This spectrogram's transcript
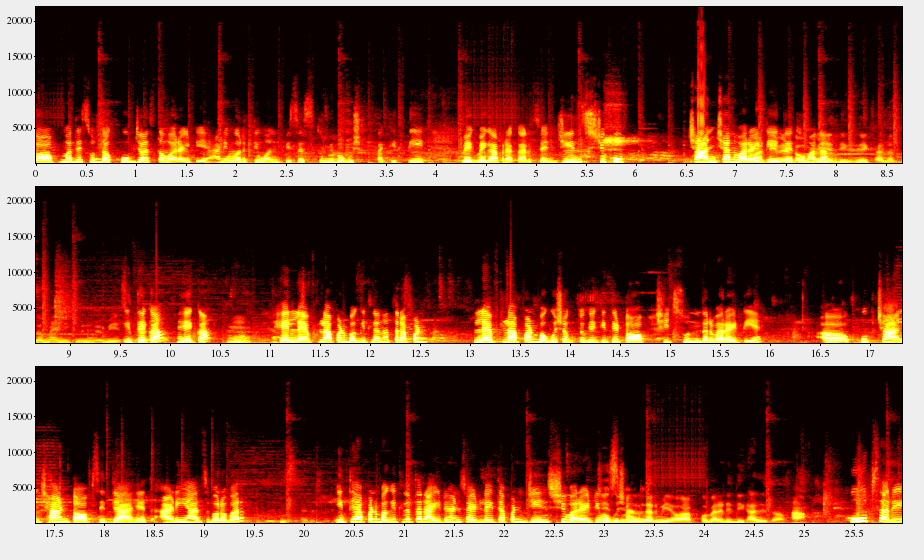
टॉपमध्ये सुद्धा खूप जास्त व्हरायटी आहे आणि वरती वन पीसेस तुम्ही बघू शकता किती वेगवेगळ्या प्रकारचे. जीन्सची खूप छान छान व्हरायटी येते तुम्हाला। इथे का? हे का? हे लेफ्टला आपण बघितलं ना तर आपण लेफ्टला आपण बघू शकतो की किती टॉपची सुंदर व्हरायटी आहे. खूप छान छान टॉप्स इथे आहेत. आणि याचबरोबर। इथे आपण बघितलं तर राईट हँड साईडला इथे आपण जीन्सची व्हरायटी बघू शकतो. खूप सारी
